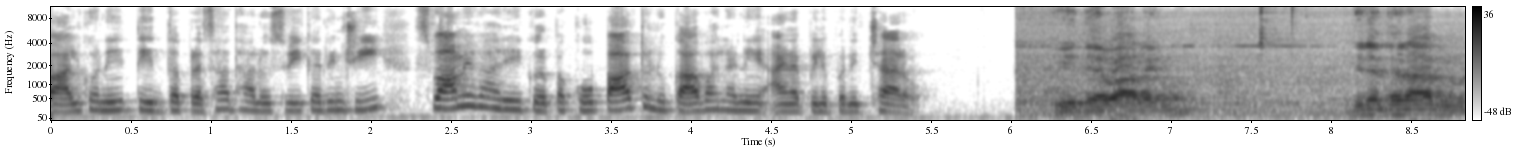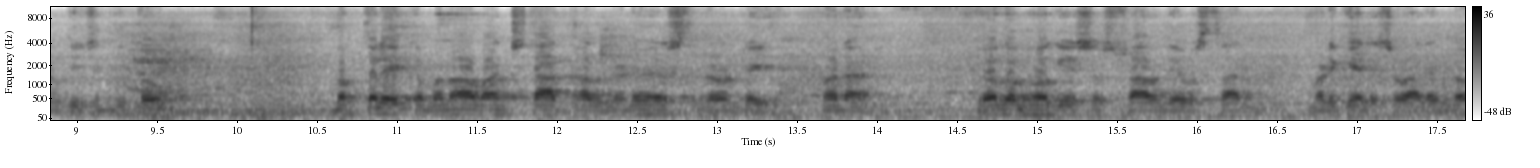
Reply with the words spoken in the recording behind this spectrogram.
పాల్గొని తీర్థ ప్రసాదాలు స్వీకరించి స్వామివారి కృపకు పాత్రులు కావాలని ఆయన పిలుపునిచ్చారు. ఈ దేవాలయం దినధనాభివృద్ధి చెందుతూ భక్తుల యొక్క మనోవాంఛితార్థాలు నెరవేరుస్తున్నటువంటి మన యోగభోగేశ్వర స్వామి దేవస్థానం మడికేల శివాలయంలో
